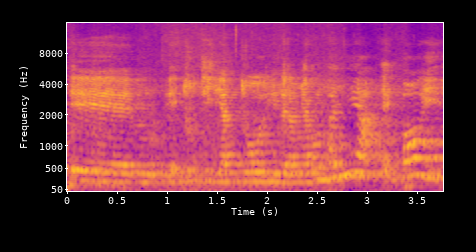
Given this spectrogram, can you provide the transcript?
e, e tutti gli attori della mia compagnia. E poi,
